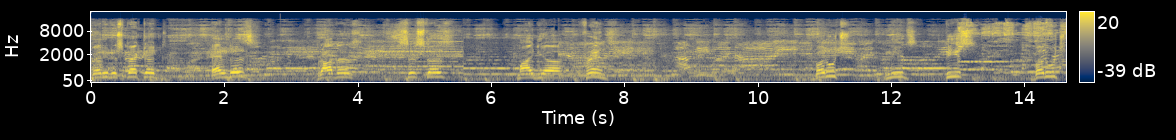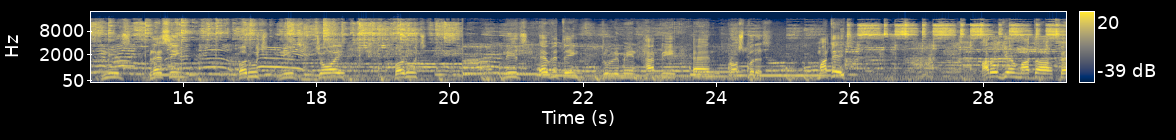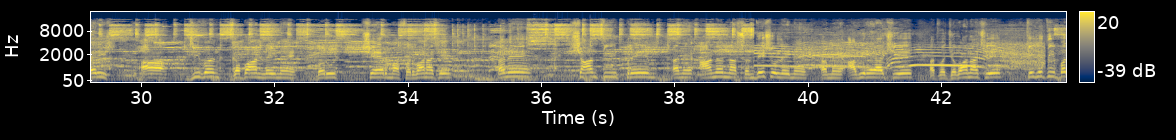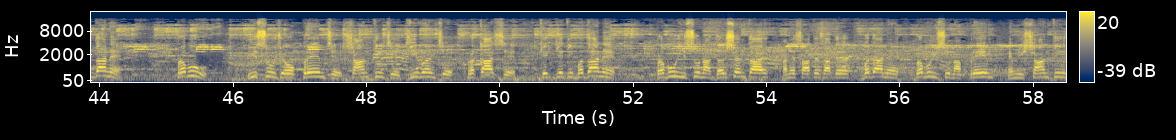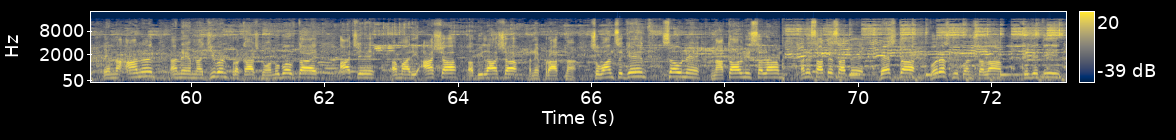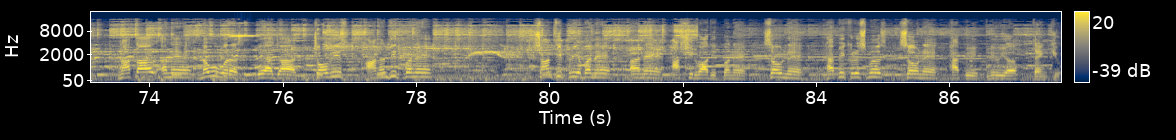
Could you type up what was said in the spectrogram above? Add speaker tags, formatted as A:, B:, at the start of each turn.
A: very respected elders, brothers, sisters, my dear friends. Baruch needs peace, Baruch needs blessing, Baruch needs joy, Baruch needs everything to remain happy and prosperous. Mate, Arogya Mata perish આ જીવન ગબાન લઈને ભરૂચ શહેરમાં ફરવાના છે અને શાંતિ, પ્રેમ અને આનંદના સંદેશો લઈને અમે આવી રહ્યા છીએ અથવા જવાના છીએ કે જેથી બધાને પ્રભુ ઈસુ જેવો પ્રેમ છે, શાંતિ છે, જીવન છે, પ્રકાશ છે કે જેથી બધાને પ્રભુ ઈસુના દર્શન થાય અને સાથે સાથે બધાને પ્રભુ ઈસુના પ્રેમ, એમની શાંતિ, એમના આનંદ અને એમના જીવન પ્રકાશનો અનુભવ થાય. આ છે અમારી આશા, અભિલાષા અને પ્રાર્થના. સો વાન્સ અગેન સૌને નાતાલની સલામ અને સાથે સાથે બેસતા વરસની પણ સલામ કે જેથી નાતાલ અને નવું વર્ષ બે હજાર ચોવીસ આનંદિત બને, શાંતિપ્રિય બને અને આશીર્વાદિત બને. સૌને હેપી ક્રિસમસ સૌને happy new year thank you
